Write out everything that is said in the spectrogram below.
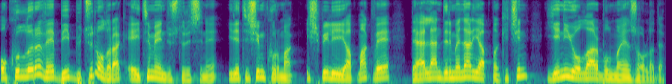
okulları ve bir bütün olarak eğitim endüstrisini iletişim kurmak, işbirliği yapmak ve değerlendirmeler yapmak için yeni yollar bulmaya zorladı.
